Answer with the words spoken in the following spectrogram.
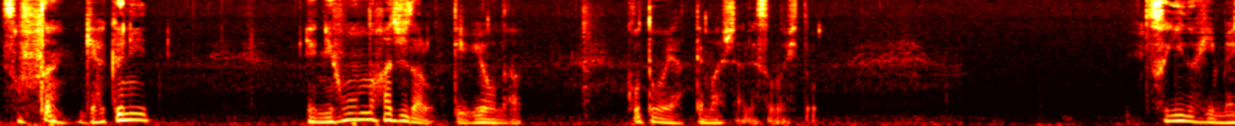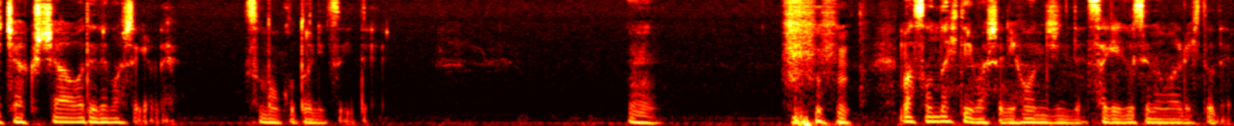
そんな逆にえ日本の恥だろっていうようなことをやってましたねその人。次の日めちゃくちゃ慌ててましたけどね。そのことについて。うん。まあそんな人いました日本人で。酒癖の悪い人で。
